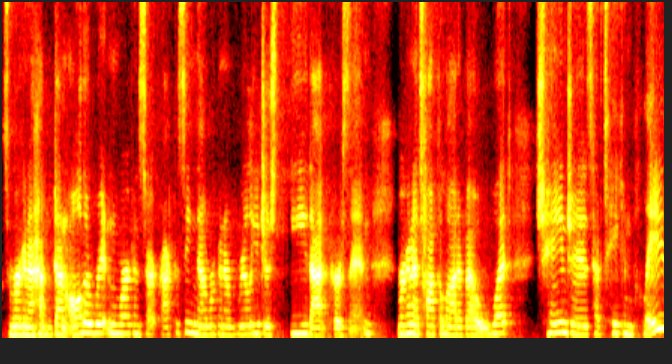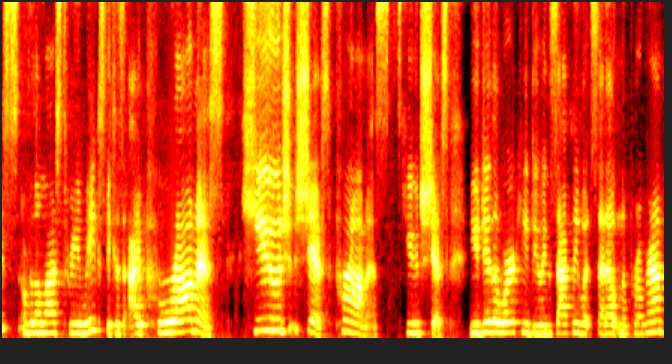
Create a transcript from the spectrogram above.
So we're going to have done all the written work and start practicing. Now we're going to really just be that person. We're going to talk a lot about what changes have taken place over the last three weeks because I promise huge shifts, promise huge shifts. You do the work, you do exactly what's set out in the program.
